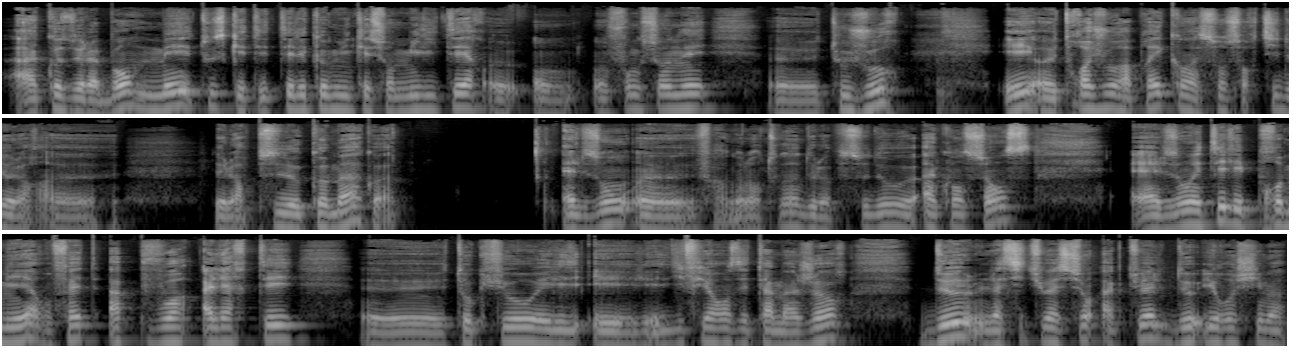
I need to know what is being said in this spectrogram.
à cause de la bombe. Mais tout ce qui était télécommunications militaires ont, ont, fonctionné toujours. Et trois jours après quand elles sont sorties de leur de leur pseudo coma quoi elles ont, enfin dans l'entourage de leur pseudo inconscience, elles ont été les premières en fait à pouvoir alerter Tokyo et les différents états-majors de la situation actuelle de Hiroshima.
